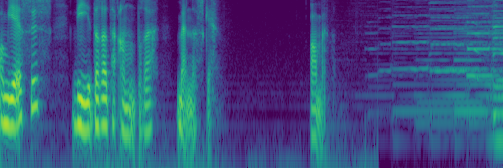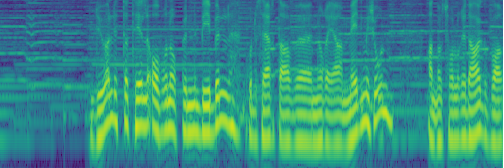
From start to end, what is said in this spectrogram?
om Jesus videre til andre mennesker. Amen. Du har lytta til Over en åpen bibel, produsert av Norea Mediemisjon. Andagsholder i dag var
